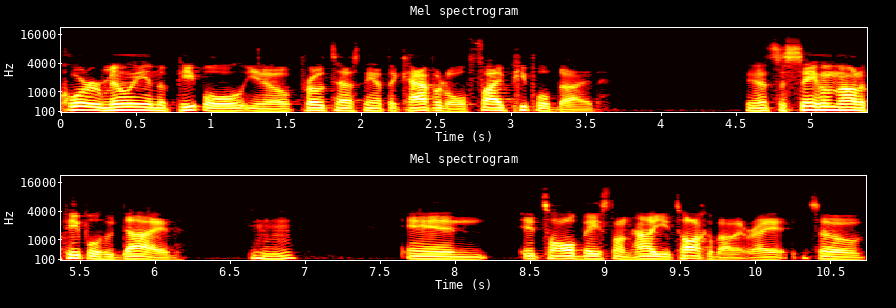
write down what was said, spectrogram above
quarter million of people, you know, protesting at the Capitol, five people died. And it's the same amount of people who died. And it's all based on how you talk about it, right? So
